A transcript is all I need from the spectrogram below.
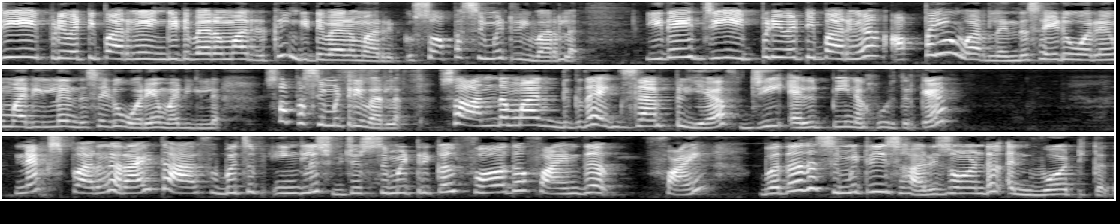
ஜி இப்படி வெட்டி பாருங்கள் இங்கிட்டு வேறு மாதிரி இருக்குது இங்கிட்டு வேறு மாதிரி இருக்குது ஸோ அப்போ சிமிட்ரி வரல. இதே ஜி இப்படி வெட்டி பாருங்கள் அப்பையும் வரல. இந்த சைடு ஒரே மாதிரி இல்லை இந்த சைடு ஒரே மாதிரி இல்லை. ஸோ அப்போ சிமிட்ரி வரல. ஸோ அந்த மாதிரி இதுக்கு தான் எக்ஸாம்பிள் எஃப் ஜிஎல்பி நான் கொடுத்துருக்கேன். நெக்ஸ்ட் பாருங்க write the alphabets of English which are symmetrical further find the find whether the symmetry is horizontal and vertical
